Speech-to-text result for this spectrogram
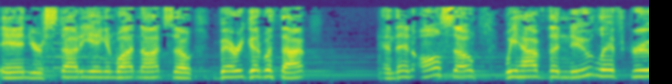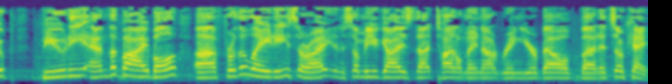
in your studying and whatnot. So very good with that. And then also we have the new lift group beauty and the Bible uh, for the ladies. All right, and some of you guys that title may not ring your bell, but it's okay.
